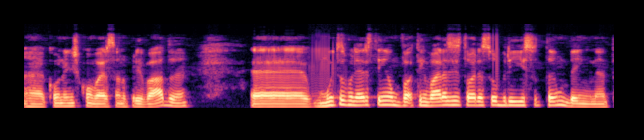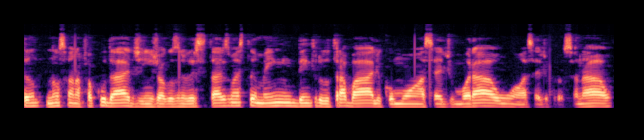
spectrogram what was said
é, quando a gente conversa no privado, né? é, muitas mulheres têm, têm várias histórias sobre isso também, né? Tanto, não só na faculdade, em jogos universitários, mas também dentro do trabalho, como um assédio moral, um assédio profissional.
